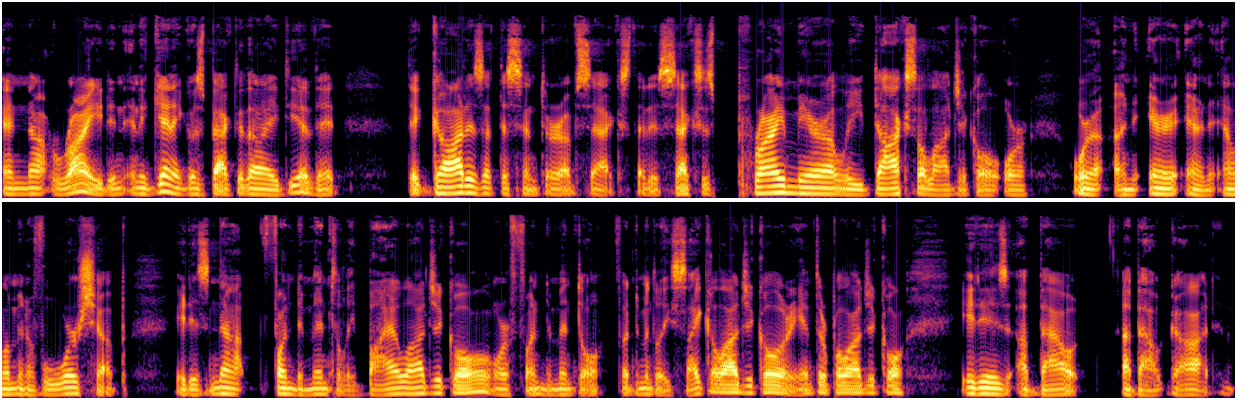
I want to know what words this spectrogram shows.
and not right. And, and again, it goes back to that idea that that God is at the center of sex. That is, sex is primarily doxological or or an, an element of worship. It is not fundamentally biological or fundamental fundamentally psychological or anthropological. It is about about God.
